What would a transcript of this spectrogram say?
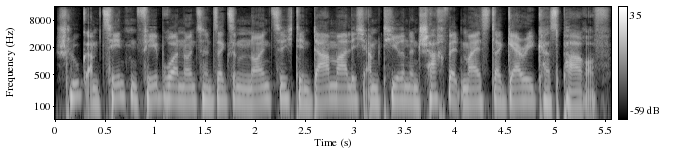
schlug am 10. Februar 1996 den damalig amtierenden Schachweltmeister Gary Kasparov.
